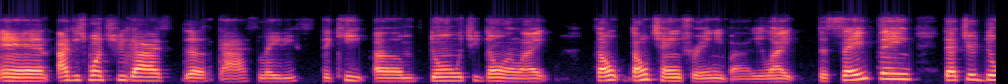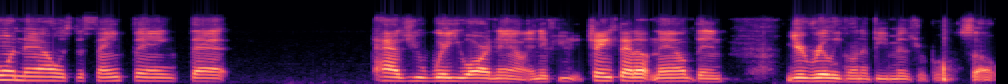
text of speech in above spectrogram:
and I just want you guys, the guys, ladies, to keep um, doing what you're doing. Like, don't don't change for anybody. Like the same thing that you're doing now is the same thing that has you where you are now. And if you change that up now, then you're really going to be miserable. So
